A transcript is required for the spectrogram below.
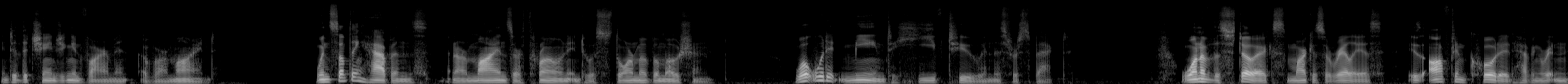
into the changing environment of our mind. When something happens and our minds are thrown into a storm of emotion, what would it mean to heave to in this respect? One of the Stoics, Marcus Aurelius, is often quoted having written,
